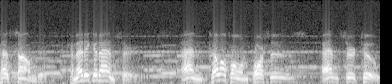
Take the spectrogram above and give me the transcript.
Has sounded. Connecticut answers. And telephone forces answer too.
